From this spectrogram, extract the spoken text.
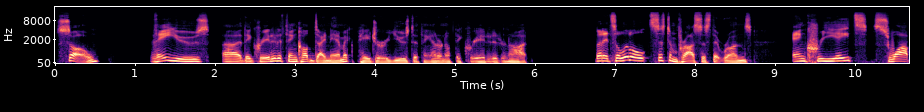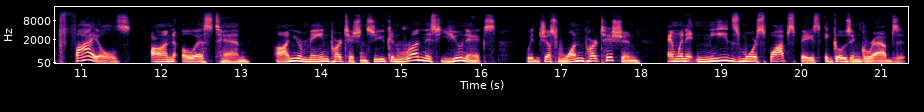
So they use, uh, they created a thing called Dynamic Pager, or used a thing. I don't know if they created it or not, but it's a little system process that runs and creates swap files on OS 10 on your main partition. So you can run this Unix with just one partition and when it needs more swap space, it goes and grabs it.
